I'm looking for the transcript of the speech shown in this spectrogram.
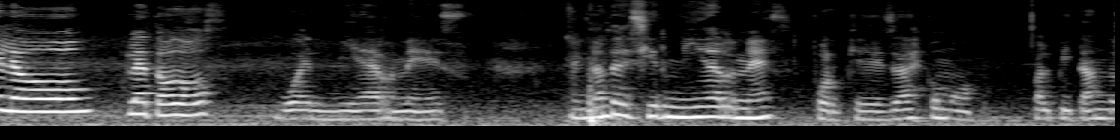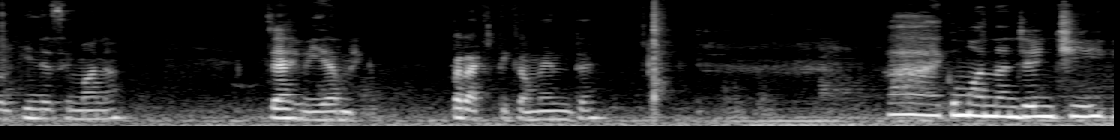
Hello, hola a todos. Buen viernes. Me encanta decir viernes porque ya es como palpitando el fin de semana. Ya es viernes, prácticamente. Ay, ¿cómo andan, Genchi?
